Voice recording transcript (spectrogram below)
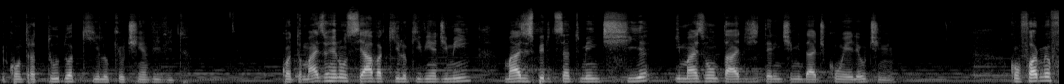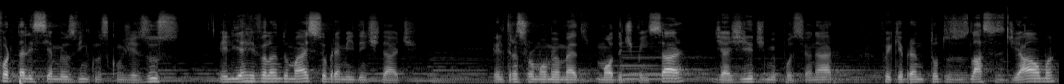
e contra tudo aquilo que eu tinha vivido. Quanto mais eu renunciava àquilo que vinha de mim, mais o Espírito Santo me enchia e mais vontade de ter intimidade com Ele eu tinha. Conforme eu fortalecia meus vínculos com Jesus, Ele ia revelando mais sobre a minha identidade. Ele transformou meu modo de pensar, de agir, de me posicionar, foi quebrando todos os laços de alma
